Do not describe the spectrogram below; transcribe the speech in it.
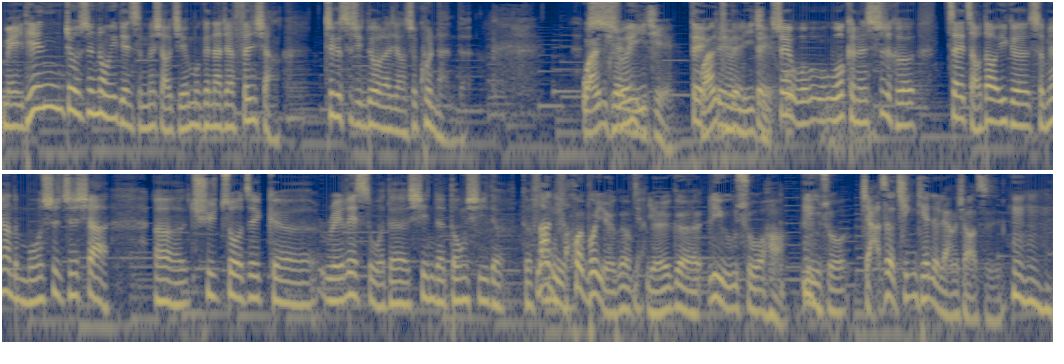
每天就是弄一点什么小节目跟大家分享，这个事情对我来讲是困难的。完全理解，对，完全理解。所以我我我可能适合在找到一个什么样的模式之下，呃，去做这个 release 我的新的东西的的方法。那你。会不会有一个有一个，例如说哈，嗯。例如说，假设今天的两个小时，嗯嗯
